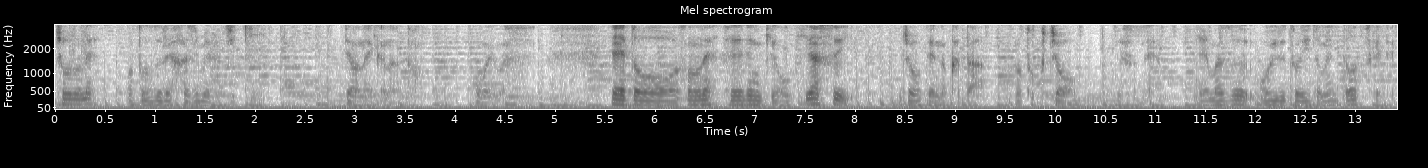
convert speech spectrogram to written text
ちょうどね訪れ始める時期ではないかなと思います。えー、とそのね静電気が起きやすい条件の方の特徴ですね、えまずオイルトリートメントをつけてる。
